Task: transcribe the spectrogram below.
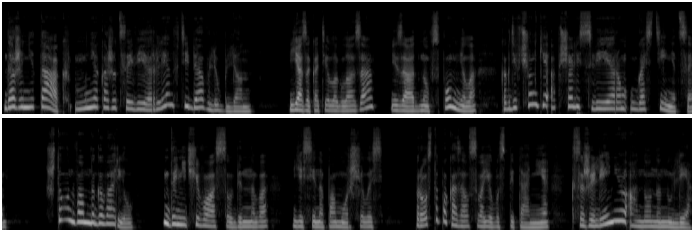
Даже не так. Мне кажется, Виерлен в тебя влюблен. Я закатила глаза и заодно вспомнила, как девчонки общались с Веером у гостиницы. Что он вам наговорил? Да ничего особенного. Есина поморщилась. Просто показал свое воспитание. К сожалению, оно на нуле.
